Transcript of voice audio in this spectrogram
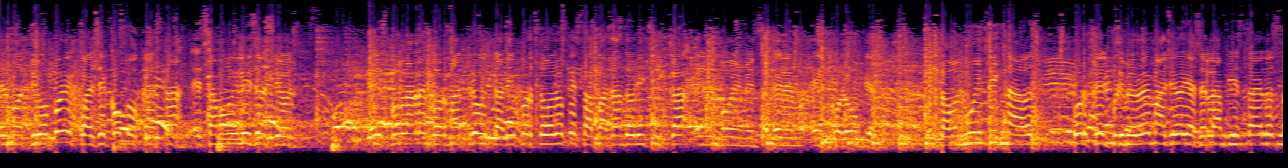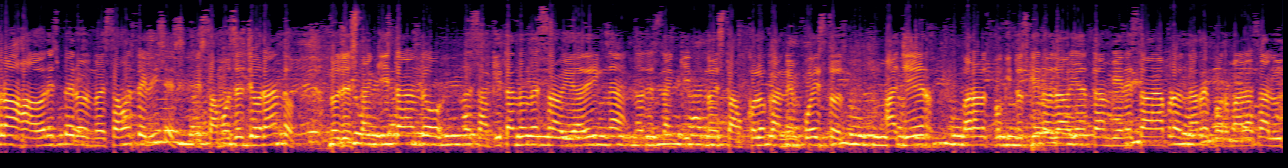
El motivo por el cual se convoca esta, esta movilización es por la reforma tributaria y por todo lo que está pasando ahorita en el movimiento en, en Colombia. Estamos muy indignados porque el primero de mayo debería ser la fiesta de los trabajadores, pero no estamos felices, estamos llorando. Nos están quitando, nos están quitando nuestra vida digna, nos están, nos están colocando impuestos. Ayer, para los poquitos que no sabían, también estaban aprobando una reforma la salud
